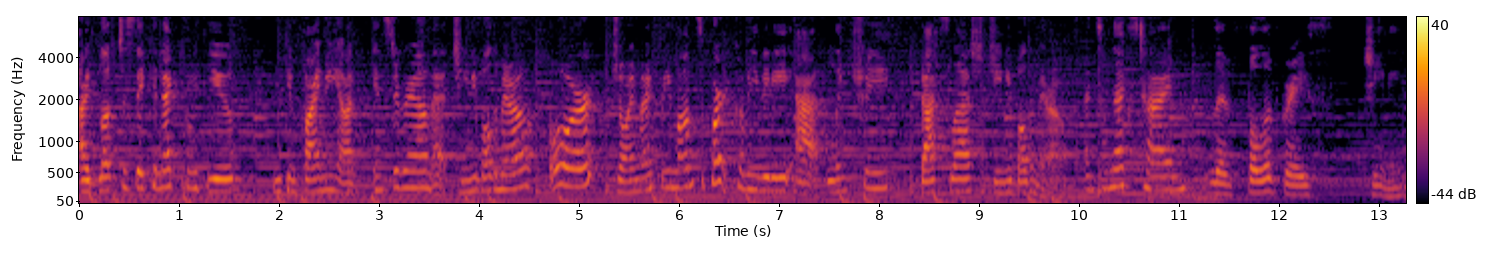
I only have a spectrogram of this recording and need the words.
I'd love to stay connected with you. You can find me on Instagram at Jeannie Baldomero or join my free mom support community at Linktree backslash Jeannie Baldomero. Until next time, live full of grace, Jeannie.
